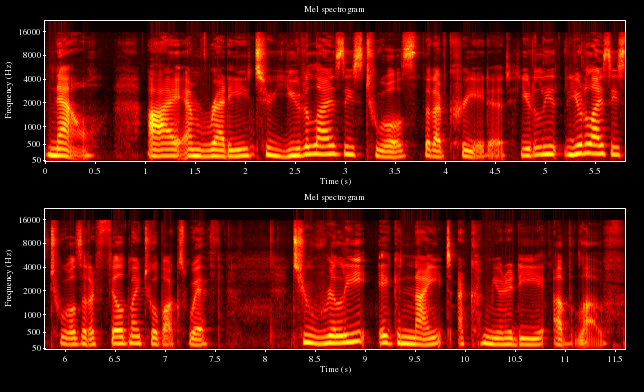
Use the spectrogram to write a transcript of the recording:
now I am ready to utilize these tools that I've created, utilize these tools that I've filled my toolbox with to really ignite a community of love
